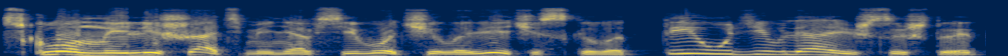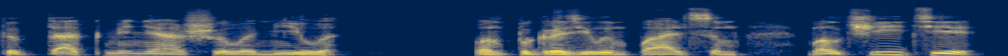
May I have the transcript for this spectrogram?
склонный лишать меня всего человеческого, ты удивляешься, что это так меня ошеломило. Он погрозил им пальцем. Молчите,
